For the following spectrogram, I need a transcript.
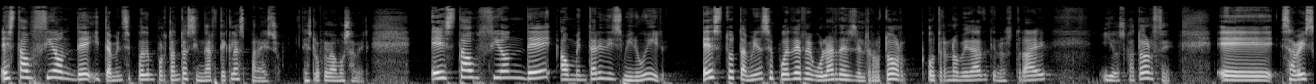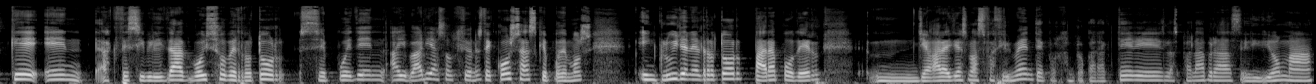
esta opción de, y también se pueden por tanto asignar teclas para eso, es lo que vamos a ver. Esta opción de aumentar y disminuir, esto también se puede regular desde el rotor, otra novedad que nos trae iOS 14. Eh, Sabéis que en accesibilidad voice over rotor se pueden, hay varias opciones de cosas que podemos incluir en el rotor para poder mm, llegar a ellas más fácilmente. Por ejemplo, caracteres, las palabras, el idioma,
